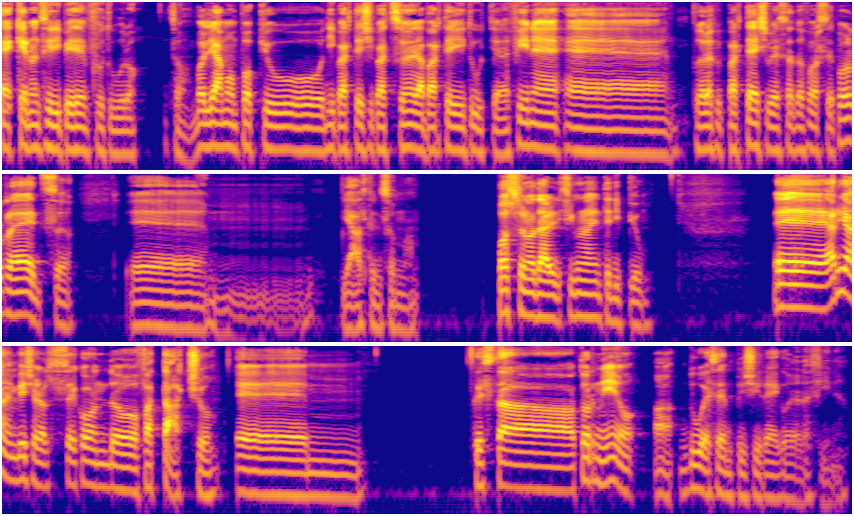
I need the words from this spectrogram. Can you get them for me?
e che non si ripeta in futuro. Insomma, vogliamo un po' più di partecipazione da parte di tutti. Alla fine, eh, quello più partecipe è stato forse Paul Reds. Eh, gli altri, insomma, possono dare sicuramente di più. Eh, arriviamo invece al secondo fattaccio. Eh, questo torneo ha due semplici regole alla fine.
